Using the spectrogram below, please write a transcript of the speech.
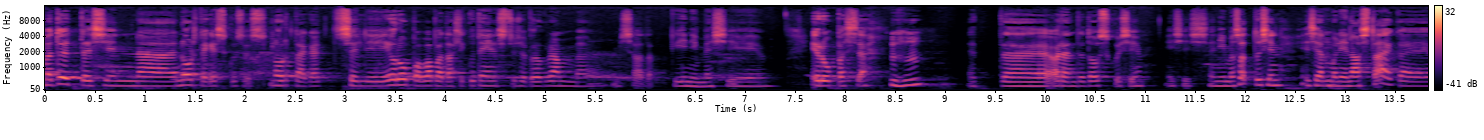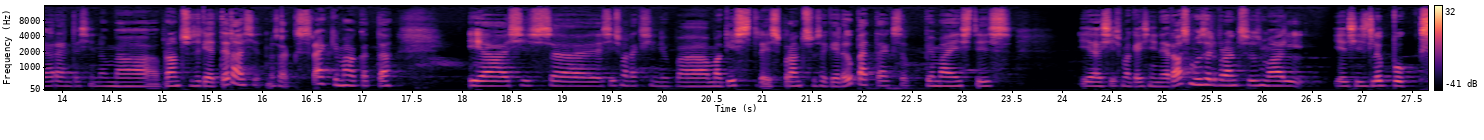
ma töötasin noortekeskuses noortega, et see oli Euroopa Vabatahtliku Teenistuse programm, mis saadabki inimesi Euroopasse mm. -hmm et äh, arendada oskusi ja siis nii ma sattusin ja seal ma olin aasta aega ja arendasin oma prantsuse keelt edasi, et ma saaks rääkima hakata. ja siis, äh, siis ma läksin juba magistris prantsuse keele õpetajaks õppima Eestis ja siis ma käisin Erasmusel Prantsusmaal ja siis lõpuks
